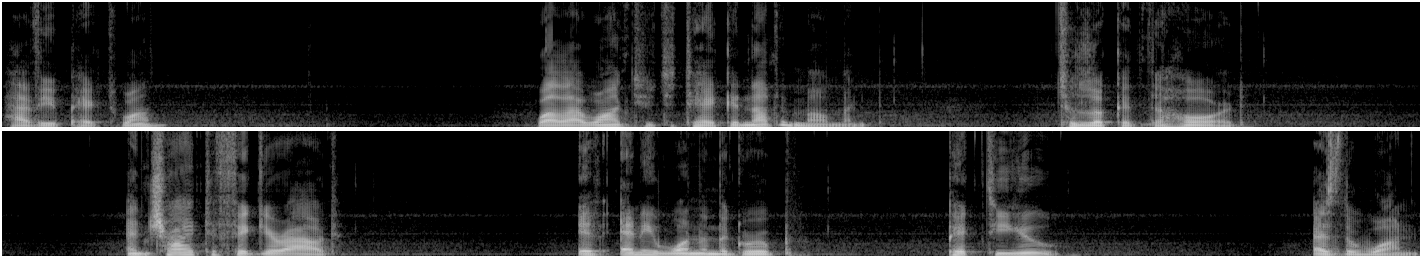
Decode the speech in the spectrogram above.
Have you picked one? Well, I want you to take another moment to look at the Horde and try to figure out if anyone in the group picked you as the one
